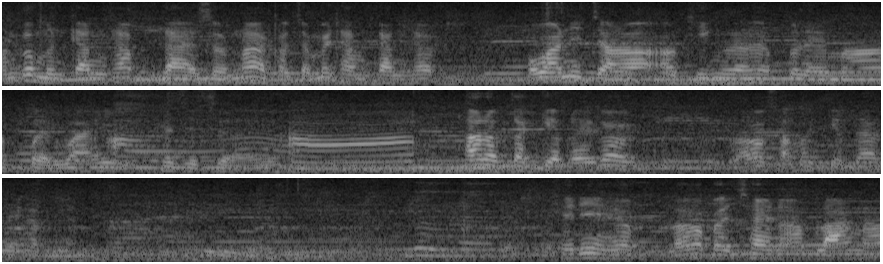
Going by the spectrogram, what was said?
มันก็เหมือนกันครับ แต่ส่วนมากเขาจะไม่ทำกันครับ เพราะว่านี่จะเอาทิ้งแล้วครับก็เลยมาเปิดไว้แค่เฉยอ๋อๆถ้าเราจะเก็บอะไรก็เราก็สามารถเก็บได้เลยครับเนี่ยดึงเลยแค่นี้ครับแล้วก็ไปแช่น้ำล้างน้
